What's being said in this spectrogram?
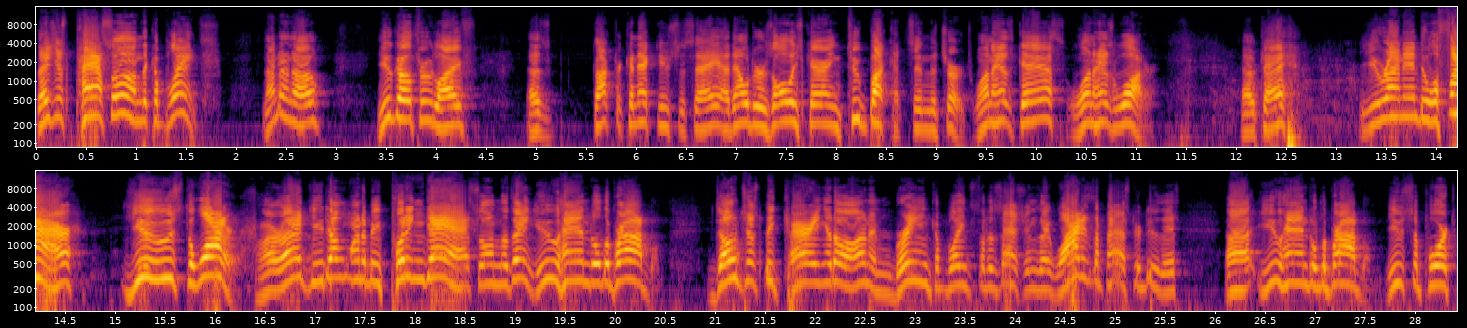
They just pass on the complaints. No, no, no. You go through life, as Dr. Connect used to say, an elder is always carrying two buckets in the church. One has gas, one has water. Okay? You run into a fire, use the water. All right? You don't want to be putting gas on the thing. You handle the problem. Don't just be carrying it on and bringing complaints to the session. Say, why does the pastor do this? Uh, you handle the problem. You support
